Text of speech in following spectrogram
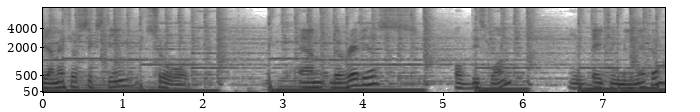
diameter 16 through hole. And the radius of this one is 18 millimeter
